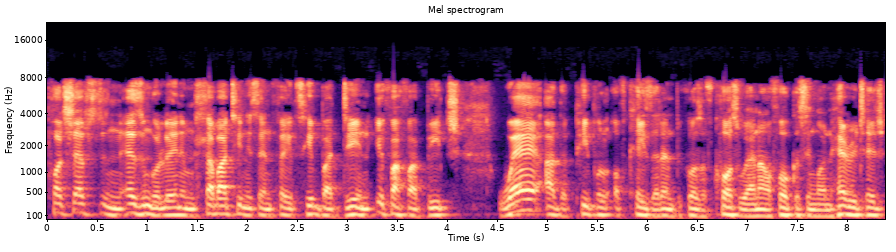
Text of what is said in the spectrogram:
Port Shepstone, Ezingolweni, Mhlabathini, St. Faith's, Hibberdene, Ifafa Beach. Where are the people of KZN? Because, of course, we are now focusing on heritage,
